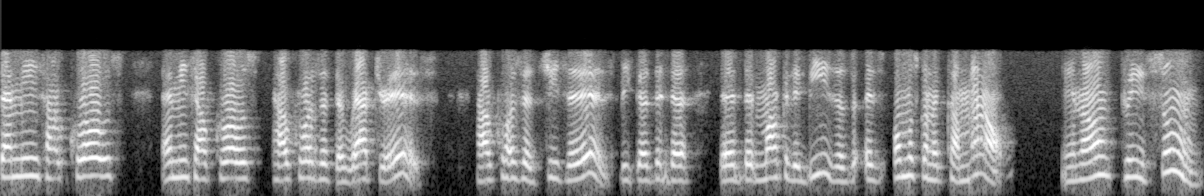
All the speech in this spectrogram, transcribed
that means how close that means how close how close that the rapture is, how close that Jesus is, because the the the, the mark of the beast is is almost going to come out, you know, pretty soon.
